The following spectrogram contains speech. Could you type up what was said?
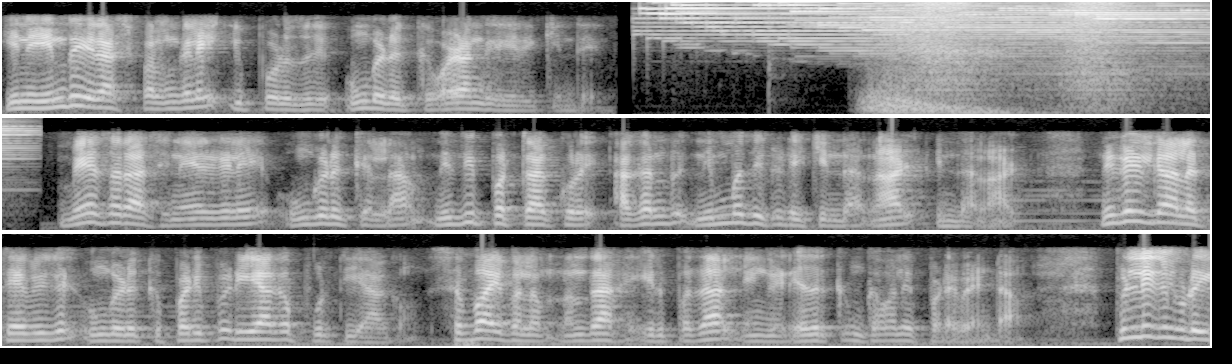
இனி இந்திய ராசி பலன்களை இப்பொழுது உங்களுக்கு வழங்க இருக்கின்றேன். மேசராசி நேர்களே உங்களுக்கெல்லாம் நிதி பற்றாக்குறை அகன்று நிம்மதி கிடைக்கின்ற நாள் இந்த நாள். நிகழ்கால தேவைகள் உங்களுக்கு படிப்படியாக பூர்த்தியாகும். செவ்வாய் பலம் நன்றாக இருப்பதால் நீங்கள் எதற்கும் கவலைப்பட வேண்டாம். பிள்ளைகளுடைய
